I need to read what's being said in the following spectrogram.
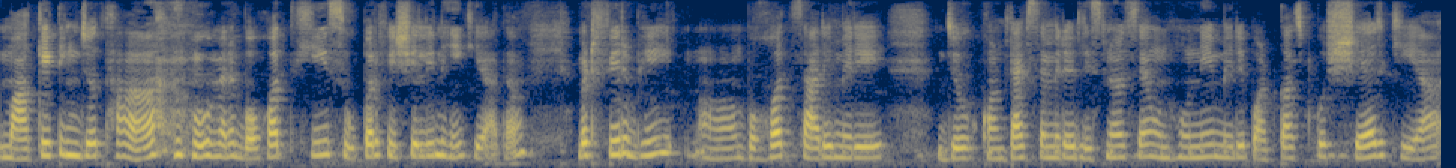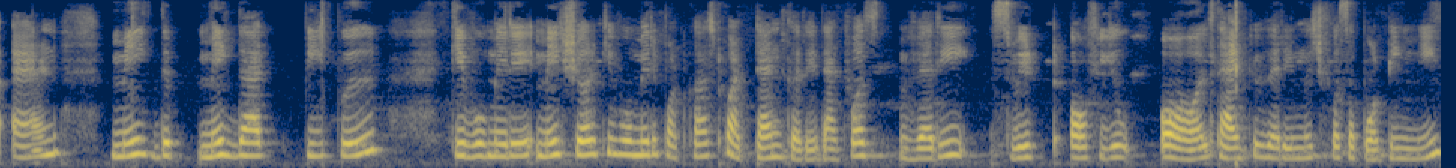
मार्केटिंग जो था, वो मैंने बहुत ही सुपरफिशियली नहीं किया था। बट फिर भी बहुत सारे मेरे जो कॉन्टैक्ट्स हैं, मेरे लिसनर्स हैं, उन्होंने मेरे पॉडकास्ट को शेयर किया and make the make that people कि वो मेरे मेक श्योर sure कि वो मेरे पॉडकास्ट को अटेंड करे। That was very sweet of you all thank you very much for supporting me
